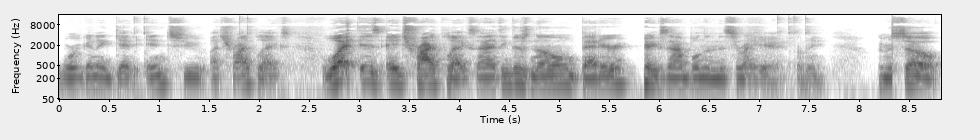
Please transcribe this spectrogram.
we're gonna get into a triplex what is a triplex and i think there's no better example than this right here let me, let me so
